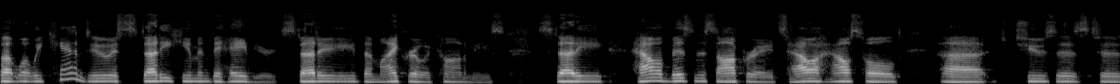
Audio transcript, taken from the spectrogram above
but what we can do is study human behavior, study the microeconomies, study how a business operates, how a household uh, chooses to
